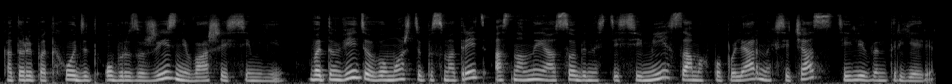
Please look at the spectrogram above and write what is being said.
который подходит образу жизни вашей семьи. В этом видео вы можете посмотреть основные особенности семи самых популярных сейчас стилей в интерьере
